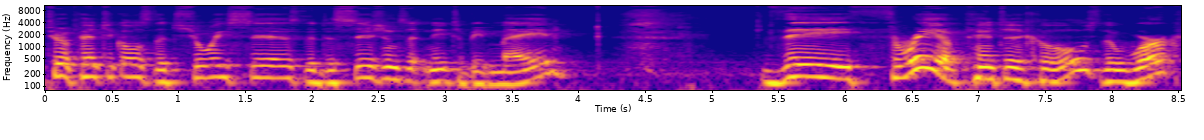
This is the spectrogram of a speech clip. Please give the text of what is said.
Two of Pentacles, the choices, the decisions that need to be made. The Three of Pentacles, the work,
